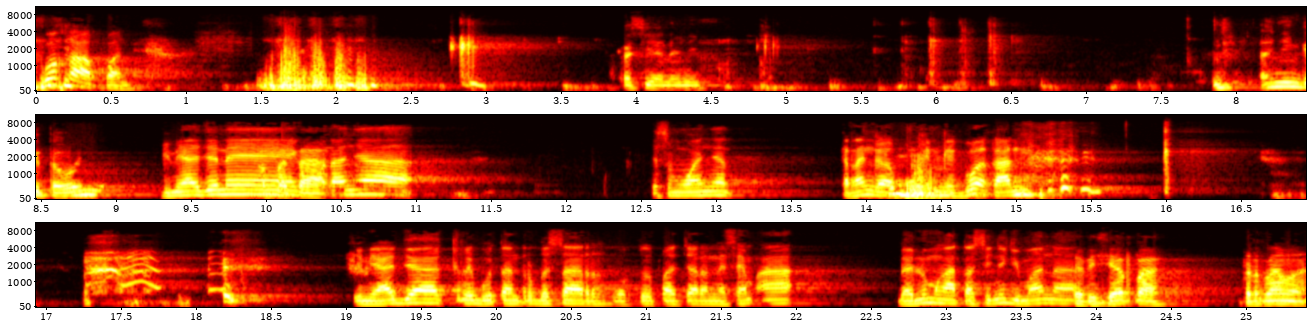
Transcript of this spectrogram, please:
Gue kapan? Kasihan anjing. Anjing ketahuan. Gini aja nih, gua nanya. Ya semuanya, karena nggak mungkin ke gue kan. Ini aja keributan terbesar waktu pacaran SMA. Dan lu mengatasinya gimana? Dari siapa? Pertama.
